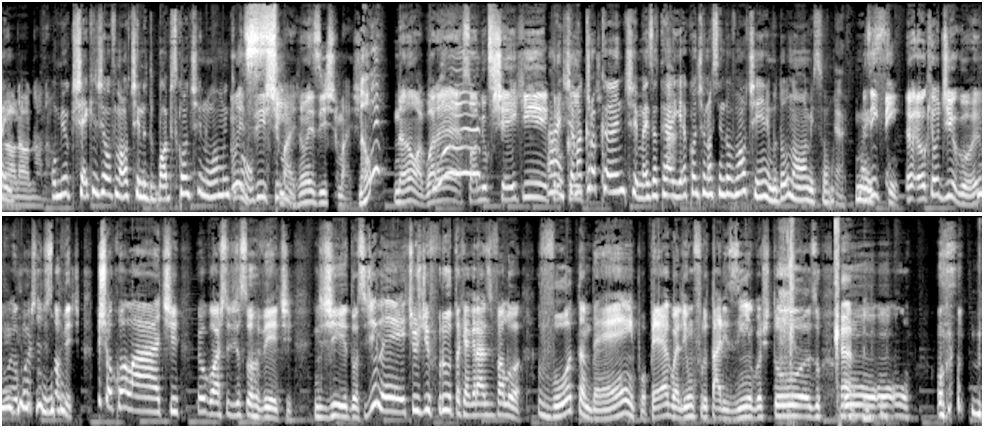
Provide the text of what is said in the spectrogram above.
aí. Não, não, não, não, não. O milkshake de ovo maltine do Bob's continua muito Não bom. existe Sim. mais, não existe mais. Não? Não, agora é só milkshake Ah, chama crocante, mas até aí continua sendo ovo maltine, mudou o nome só. É. Mas enfim, é, é o que eu digo. Eu, eu gosto de sorvete de chocolate, eu gosto de sorvete de doce de leite, os de fruta que a Grazi falou. Vou também, pô, pego ali um frutarizinho gostoso, Cara. Um, um- um-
